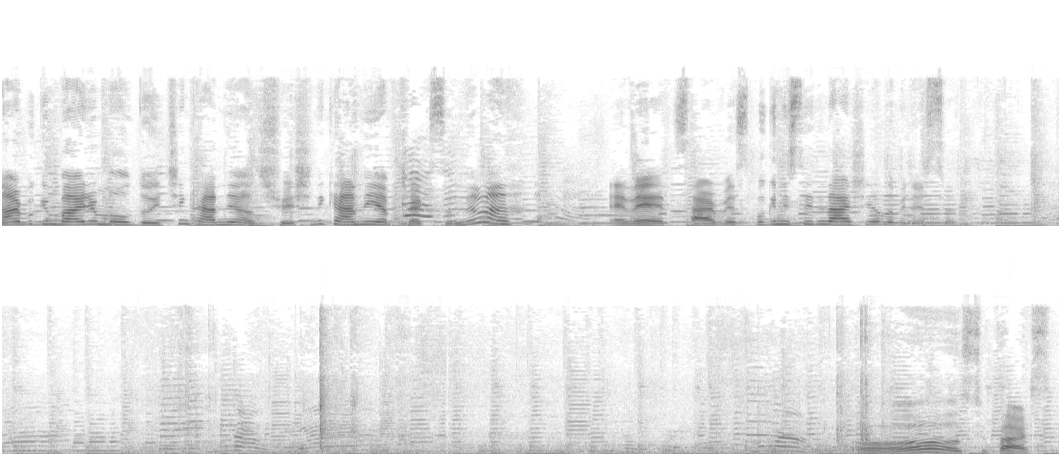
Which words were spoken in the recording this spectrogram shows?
Nar bugün bayram olduğu için kendi alışverişini kendi yapacaksın değil mi? Evet serbest. Bugün istediğin her şeyi alabilirsin. Oo süpersin.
